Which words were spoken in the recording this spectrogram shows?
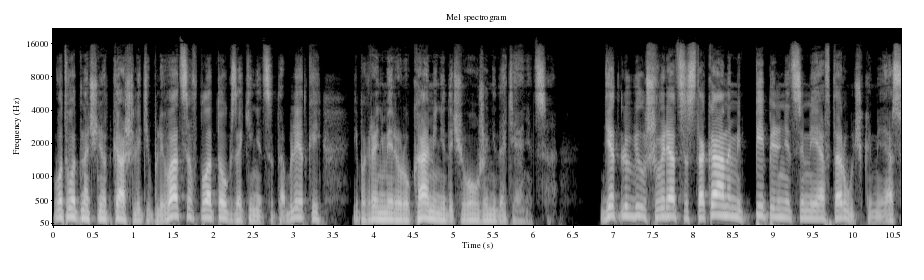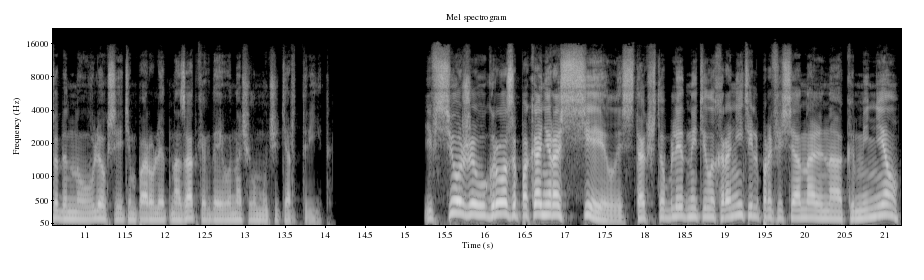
вот-вот начнет кашлять и плеваться в платок, закинется таблеткой и, по крайней мере, руками ни до чего уже не дотянется. Дед любил швыряться стаканами, пепельницами и авторучками, и особенно увлекся этим пару лет назад, когда его начал мучить артрит. И все же угроза пока не рассеялась, так что бледный телохранитель профессионально окаменел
